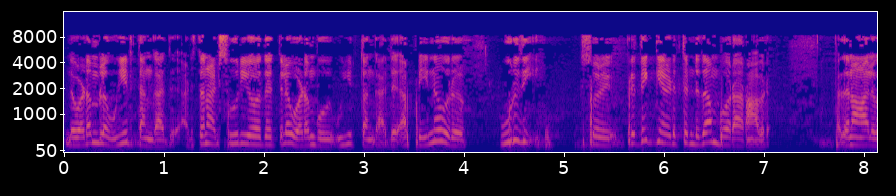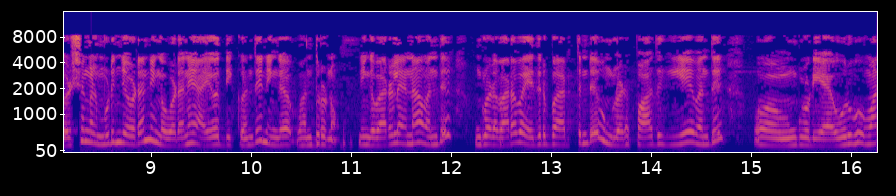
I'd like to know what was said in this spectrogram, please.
இந்த உடம்புல உயிர் தங்காது. அடுத்த நாள் சூரியோதயத்துல உடம்பு உயிர் தங்காது. அப்படின்னு ஒரு உறுதி. சொல்லி பிரதிஜை எடுத்துட்டு தான் போறாராம் அவர். பதினாலு வருஷங்கள் முடிஞ்ச உடனே நீங்க உடனே அயோத்திக்கு வந்து நீங்க வந்துடணும் நீங்க வரலைன்னா வந்து உங்களோட வரவை எதிர்பார்த்துட்டு உங்களோட பாதுகையே வந்து உங்களுடைய உருவமா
